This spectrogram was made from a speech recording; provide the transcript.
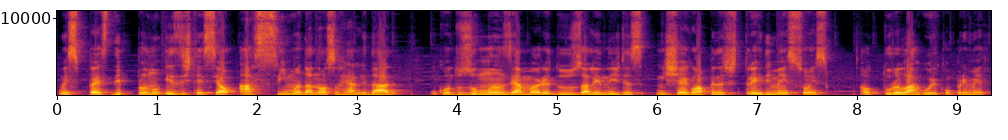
uma espécie de plano existencial acima da nossa realidade. Enquanto os humanos e a maioria dos alienígenas enxergam apenas três dimensões, altura, largura e comprimento,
